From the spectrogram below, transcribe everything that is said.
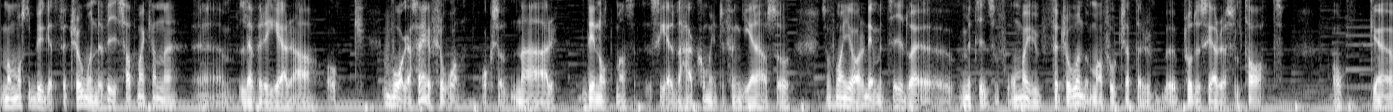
man måste bygga ett förtroende, visa att man kan eh, leverera och våga säga ifrån också när det är något man ser, det här kommer inte fungera. Så, så får man göra det med tid och eh, med tid så får man ju förtroende om man fortsätter eh, producera resultat. Och eh,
